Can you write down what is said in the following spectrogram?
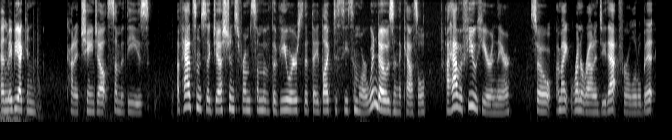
And maybe I can kind of change out some of these. I've had some suggestions from some of the viewers that they'd like to see some more windows in the castle. I have a few here and there, so I might run around and do that for a little bit.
